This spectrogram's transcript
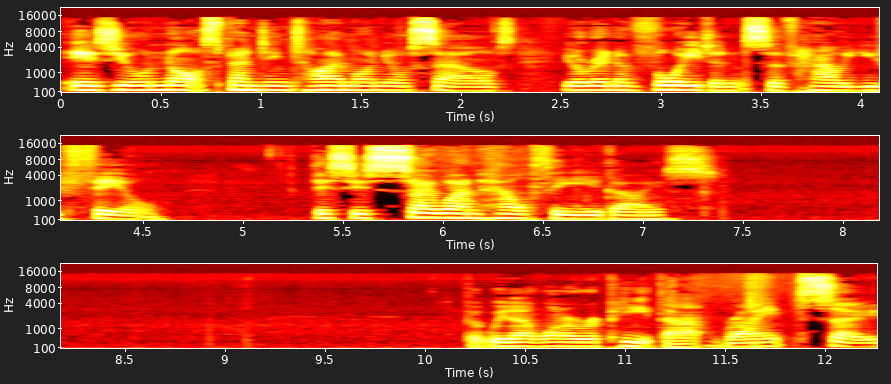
is you're not spending time on yourselves. You're in avoidance of how you feel. This is so unhealthy, you guys. But we don't want to repeat that, right? So,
